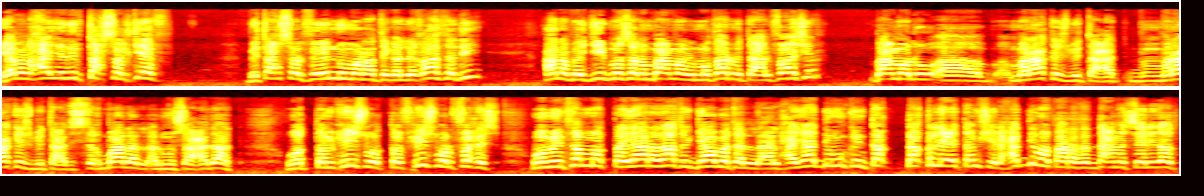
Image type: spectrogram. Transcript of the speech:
يلا الحاجة دي بتحصل كيف؟ بتحصل في إنه مناطق الإغاثة دي أنا بجيب مثلا بعمل المطار بتاع الفاشر بعملوا آه، مراكز بتاعت مراكز بتاعت استقبال ال- المساعدات والتمحيص والتفحيص والفحص ومن ثم الطيارة ذاته جابت ال- الحاجات دي ممكن تق- تقلع تمشي لحد مطارات الدعم السريع ذاته.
